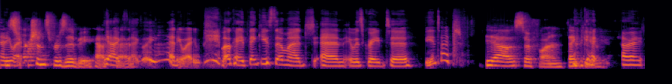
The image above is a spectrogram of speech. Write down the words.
anyway. Instructions for Zibby. Yeah, exactly. Anyway, okay. Thank you so much. And it was great to be in touch. Yeah, it was so fun. Thank you. All right.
